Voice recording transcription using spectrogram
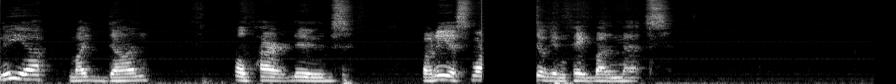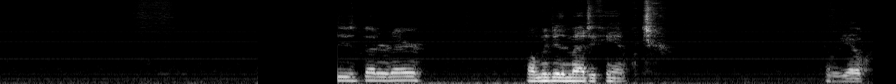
Nia, Mike Dunne, old pirate dudes. Bonilla Smart still getting paid by the Mets. Use better there. Let me do the magic hand. There we go.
